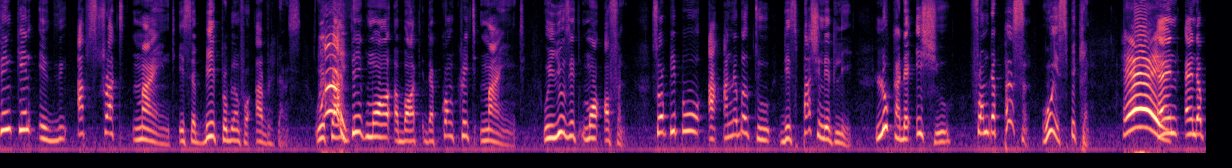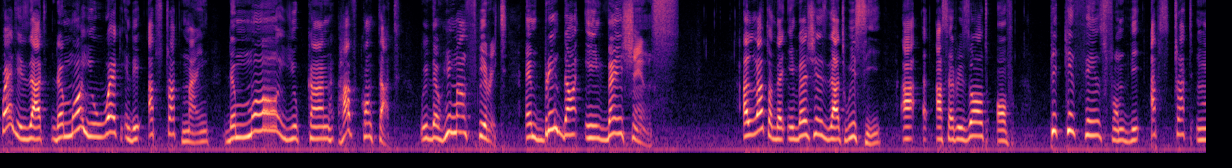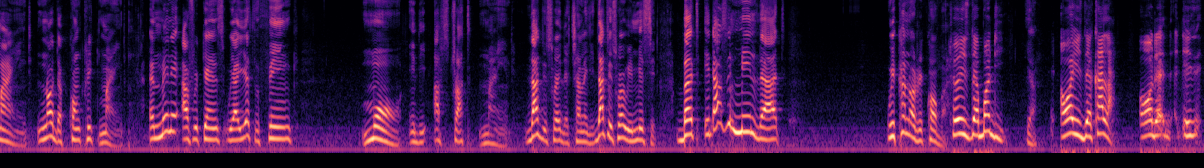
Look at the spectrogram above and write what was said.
thinking in the abstract mind is a big problem for Africans. We Hey! can think more about the concrete mind. We use it more often. So people are unable to dispassionately look at the issue from the person who is speaking. Hey. And, and the point is that the more you work in the abstract mind, the more you can have contact with the human spirit and bring down inventions. A lot of the inventions that we see are uh, as a result of picking things from the abstract mind, not the concrete mind. And many Africans, we are yet to think more in the abstract mind. That is where the challenge is. That is where we miss it. But it doesn't mean that we cannot recover. so it's the body Yeah. or is the color or the is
